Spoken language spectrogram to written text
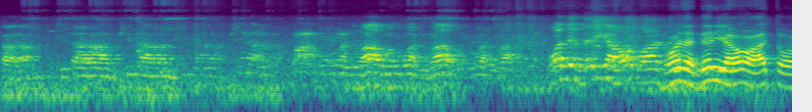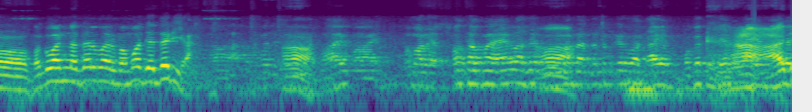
સીતારામ સીતારામ સીતારામ ભગવાન ભગવાન ભગવાન મોજે દરિયા હો વાહ મોજે દરિયા હો આજ તો ભગવાનના દરબારમાં મોજે દરિયા હા આજ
